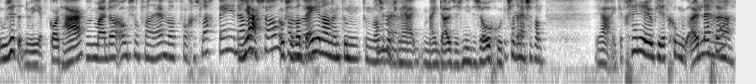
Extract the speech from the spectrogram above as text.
hoe zit het nu? Je hebt kort haar. Maar dan ook zo van, hè, wat voor geslacht ben je dan Ja, of zo? Ook zo, Van wat de- ben je dan? En toen, toen was ik ook zo, nou ja, mijn Duits is niet zo goed. Ik zat Ja. echt zo van, ja, ik heb geen idee hoe ik je dit goed moet uitleggen.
